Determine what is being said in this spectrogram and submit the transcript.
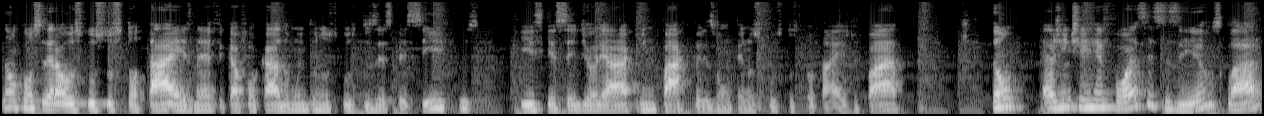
Não considerar os custos totais, né? Ficar focado muito nos custos específicos e esquecer de olhar que impacto eles vão ter nos custos totais de fato. Então, a gente reforça esses erros, claro,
